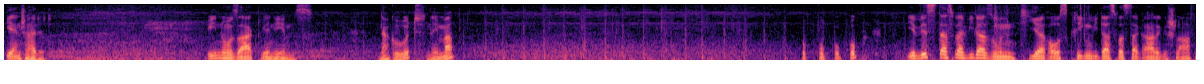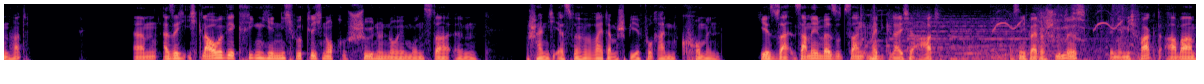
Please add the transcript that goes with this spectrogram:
Ihr entscheidet. Rino sagt, wir nehmen's. Na gut, nehmen wir. Wupp, wupp, wupp, wupp. Ihr wisst, dass wir wieder so ein Tier rauskriegen, wie das, was da gerade geschlafen hat. Ähm, also ich, ich, glaube, wir kriegen hier nicht wirklich noch schöne neue Monster. Ähm, wahrscheinlich erst, wenn wir weiter im Spiel vorankommen. Hier sa sammeln wir sozusagen immer die gleiche Art. Was nicht weiter schlimm ist wenn ihr mich fragt, aber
